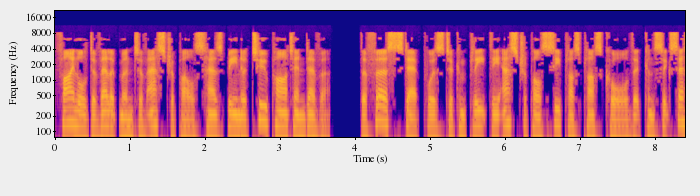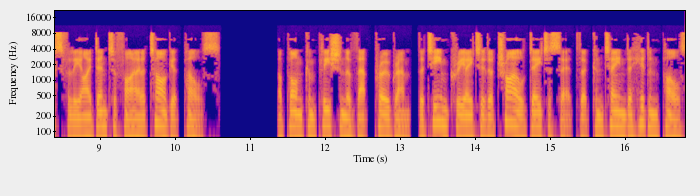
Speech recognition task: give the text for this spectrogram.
Final development of Astropulse has been a two-part endeavor. The first step was to complete the Astropulse C++ core that can successfully identify a target pulse. Upon completion of that program, the team created a trial dataset that contained a hidden pulse,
